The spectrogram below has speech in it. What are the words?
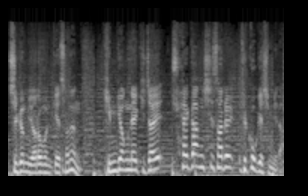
지금 여러분께서는 김경래 기자의 최강 시사를 듣고 계십니다.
